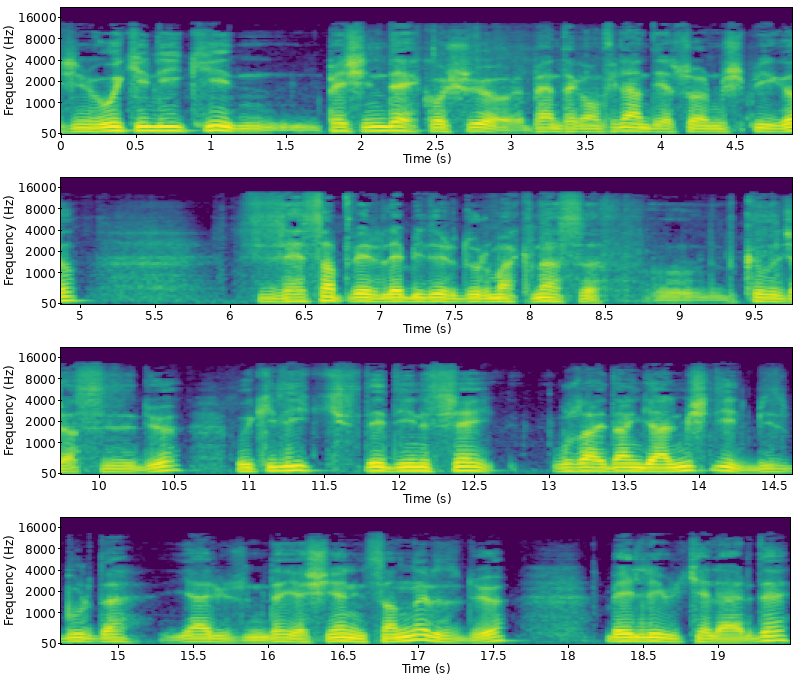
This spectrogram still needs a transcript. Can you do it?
şimdi Wikileaks'in peşinde koşuyor Pentagon filan diye sormuş Spiegel. Size hesap verilebilir durmak nasıl kılacağız sizi diyor. Wikileaks dediğiniz şey uzaydan gelmiş değil. Biz burada yeryüzünde yaşayan insanlarız diyor. Belli ülkelerde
